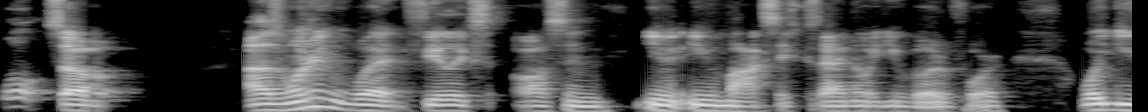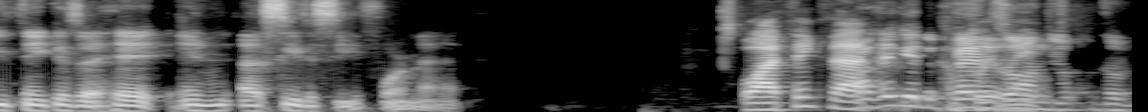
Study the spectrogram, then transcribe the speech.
Well, So I was wondering what Felix Austin, even even Moxley, because I know what you voted for, what you think is a hit in a C to C format. Well, I think that I think it depends completely- on the, the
